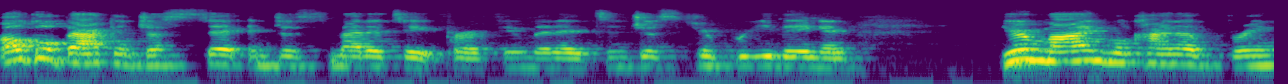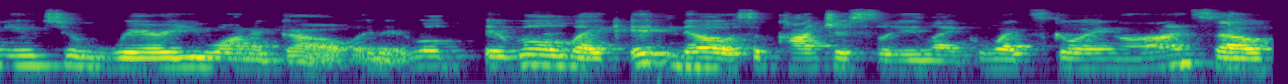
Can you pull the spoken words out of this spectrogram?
I'll go back and just sit and just meditate for a few minutes and just your breathing and your mind will kind of bring you to where you want to go and it will it will like it knows subconsciously like what's going on so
